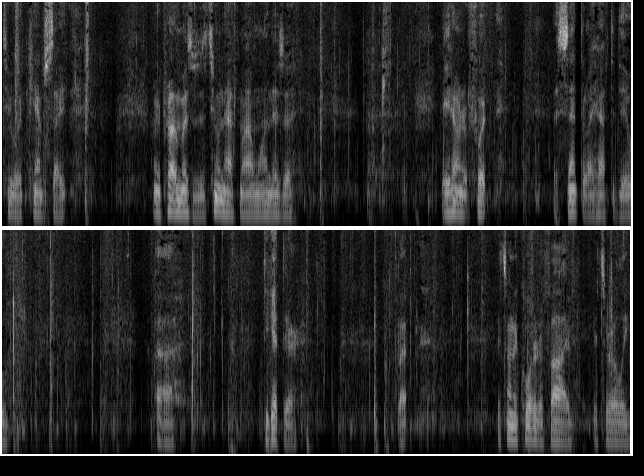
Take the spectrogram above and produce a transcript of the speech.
to a campsite. My problem is, there's a two and a half mile one. There's a 800 foot ascent that I have to do uh, to get there. But it's on a quarter to five. It's early,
